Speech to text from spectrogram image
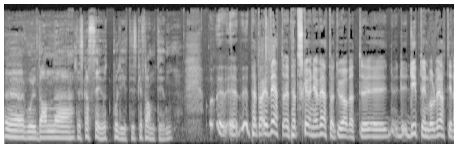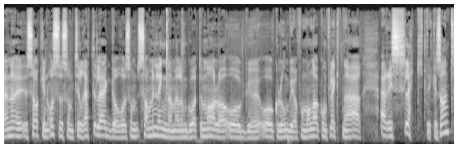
eh, hvordan uh, det skal se ut politisk i framtiden. Petter, jeg vet, Petter Skaun, jeg vet at du har vært dypt involvert i denne saken, også som tilrettelegger og som sammenligner mellom Guatemala og, og Colombia. For mange av konfliktene her er i slekt, ikke sant?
